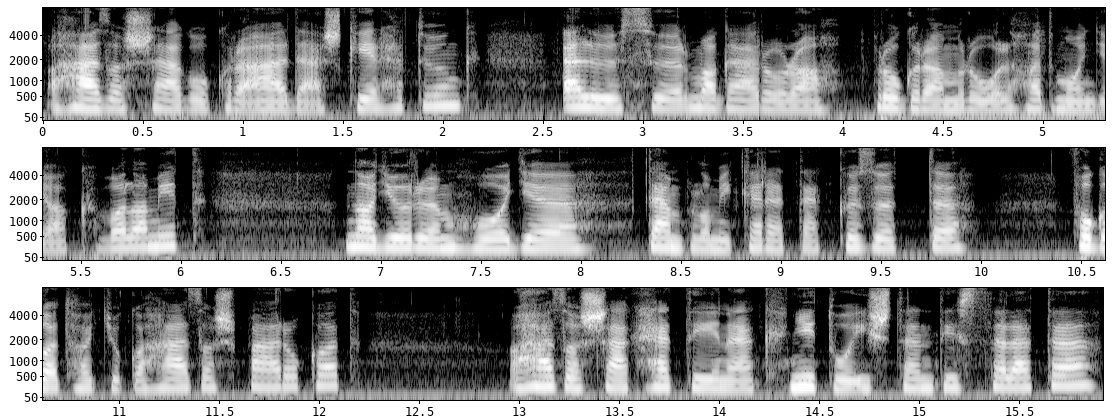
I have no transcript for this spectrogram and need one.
a házasságokra áldást kérhetünk. Először magáról a programról hadd mondjak valamit. Nagy öröm, hogy templomi keretek között fogadhatjuk a házaspárokat. A házasság hetének nyitó istentisztelete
